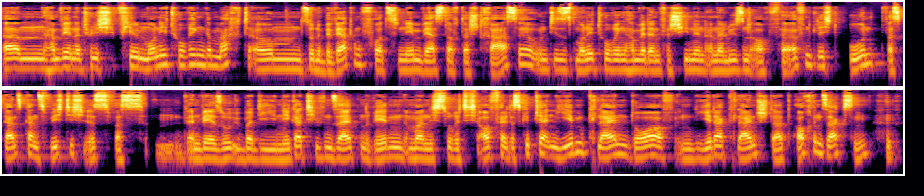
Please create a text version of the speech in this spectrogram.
ähm, haben wir natürlich viel Monitoring gemacht, um so eine Bewertung vorzunehmen, wer ist auf der Straße. Und dieses Monitoring haben wir dann verschiedenen Analysen auch veröffentlicht. Und was ganz, ganz wichtig ist, was, wenn wir so über die negativen Seiten reden, immer nicht so richtig auffällt, es gibt ja in jedem kleinen Dorf, in jeder Kleinstadt, auch in Sachsen,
